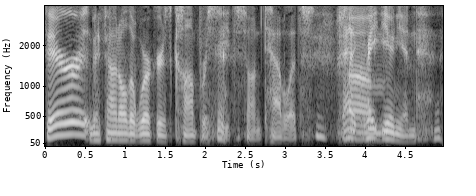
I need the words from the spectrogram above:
There, They found all the workers' comp receipts on tablets. They had a Um, great union.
